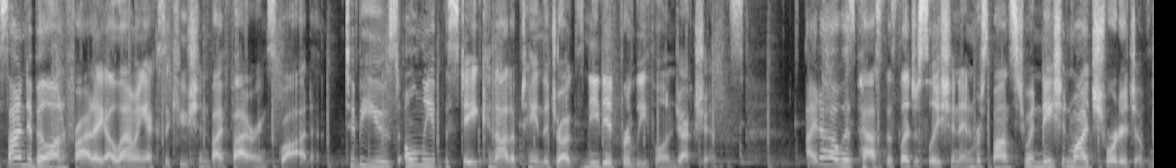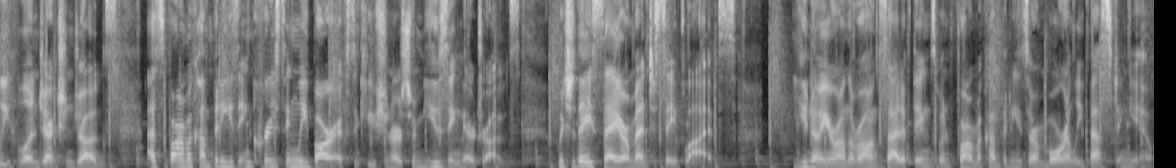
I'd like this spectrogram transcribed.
signed a bill on Friday allowing execution by firing squad to be used only if the state cannot obtain the drugs needed for lethal injections. Idaho has passed this legislation in response to a nationwide shortage of lethal injection drugs as pharma companies increasingly bar executioners from using their drugs, which they say are meant to save lives. You know you're on the wrong side of things when pharma companies are morally besting you.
